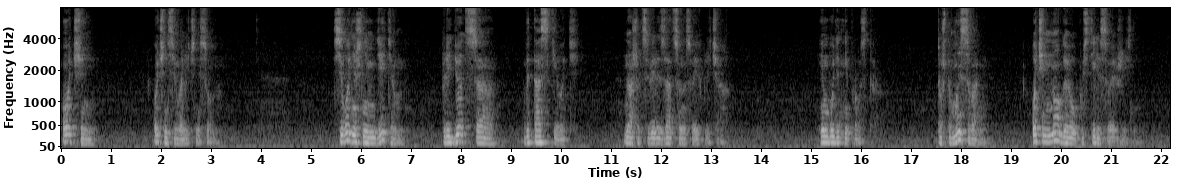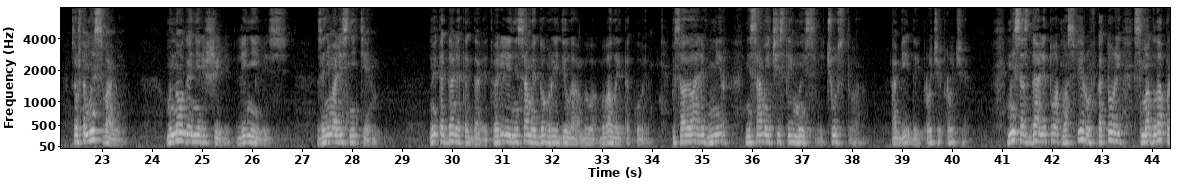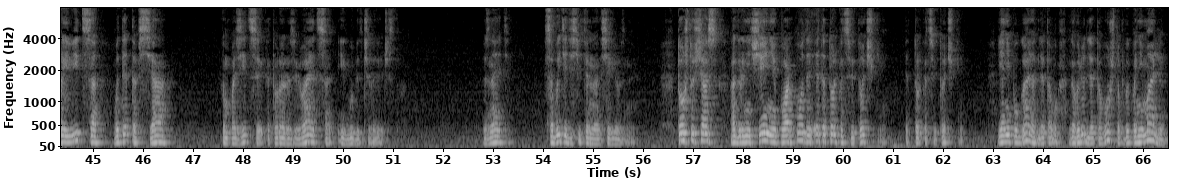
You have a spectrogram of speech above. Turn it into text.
очень, очень символичный сон. Сегодняшним детям придется вытаскивать нашу цивилизацию на своих плечах. Им будет непросто. То, что мы с вами очень многое упустили в своей жизни. Потому что мы с вами многое не решили, ленились, занимались не тем, ну и так далее, и так далее. Творили не самые добрые дела, бывало и такое. Посылали в мир не самые чистые мысли, чувства – обиды и прочее, прочее. Мы создали ту атмосферу, в которой смогла проявиться вот эта вся композиция, которая развивается и губит человечество. Вы знаете, события действительно серьезные. То, что сейчас ограничения, QR-коды, это только цветочки. Это только цветочки. Я не пугаю а для того, говорю для того, чтобы вы понимали,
